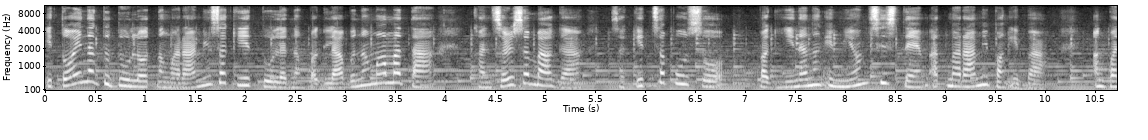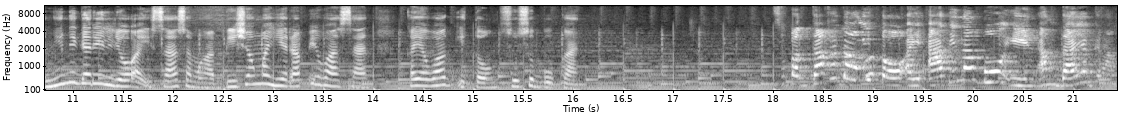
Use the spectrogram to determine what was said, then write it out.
Ito ay nagdudulot ng maraming sakit tulad ng paglabo ng mga mata, kanser sa baga, sakit sa puso, paghina ng immune system at marami pang iba. Ang paninigarilyo ay isa sa mga bisyong mahirap iwasan kaya wag itong susubukan. Pagkakataong ito ay atin nang buuin ang diagram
